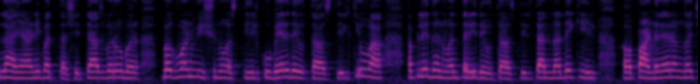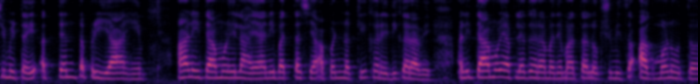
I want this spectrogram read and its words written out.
लाह्या आणि बत्ताशे. त्याचबरोबर भगवान विष्णू असतील कुबेर देवता असतील किंवा आपले धन्वंतरी देवता असतील त्यांना देखील पांढऱ्या रंगाची मिठाई अत्यंत प्रिय आहे. आणि त्यामुळे लाह्या आणि बत्तासे आपण नक्की खरेदी करावे. आणि त्यामुळे आपल्या घरामध्ये माता लक्ष्मीचं आगमन होतं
